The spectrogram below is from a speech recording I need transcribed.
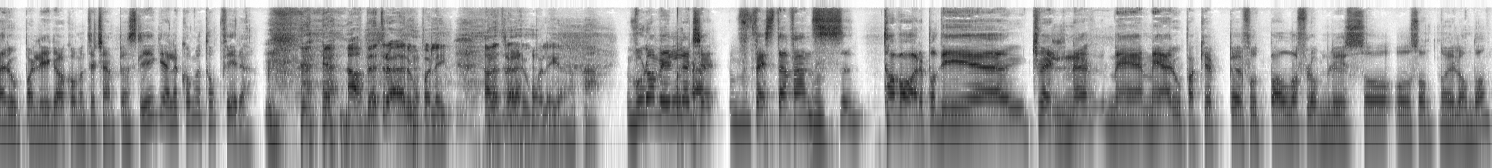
Europaligaen og komme til Champions League, eller komme topp fire? Ja, det tror jeg er Europaligaen. Ja, det tror jeg er Europaligaen. Ja. Hvordan vil Westham-fans ta vare på de eh, kveldene med, med europacupfotball og flomlys og, og sånt nå i London?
